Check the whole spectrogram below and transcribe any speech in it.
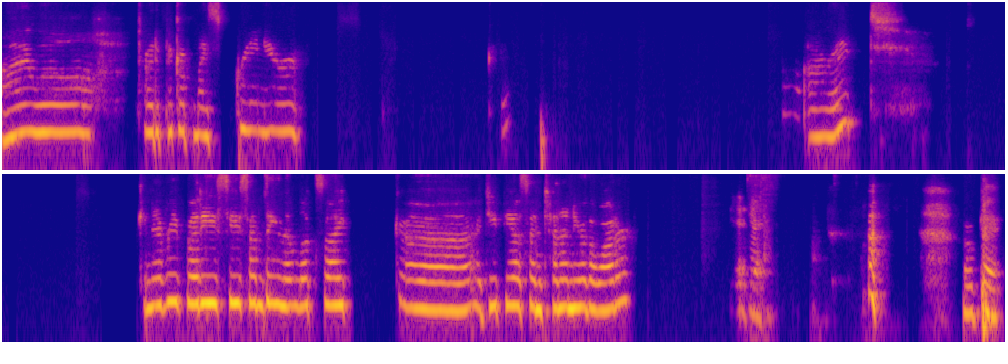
I will try to pick up my screen here. Okay. All right. Can everybody see something that looks like uh, a GPS antenna near the water? Yes. okay.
